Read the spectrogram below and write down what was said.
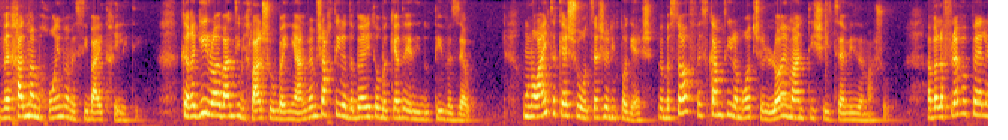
ואחד מהבחורים במסיבה התחיל איתי. כרגיל לא הבנתי בכלל שהוא בעניין, והמשכתי לדבר איתו בקטע ידידותי וזהו. הוא נורא התעקש שהוא רוצה שניפגש, ובסוף הסכמתי למרות שלא האמנתי שיצא מזה משהו. אבל הפלא ופלא,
